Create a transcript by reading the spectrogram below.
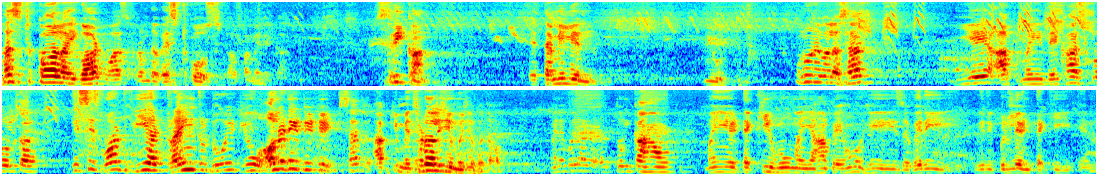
first call I got was from the west coast of America Srikanth a Tamilian youth उन्होंने बोला सर ये आप मैं देखा स्क्रोल का this is what we are trying to do it you already did it sir आपकी मेथडोलॉजी मुझे बताओ। मैंने बोला, तुम कहाँ हो? मैं ये टेक्की हूँ, मैं यहाँ पे हूँ. He is a very very brilliant techie in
